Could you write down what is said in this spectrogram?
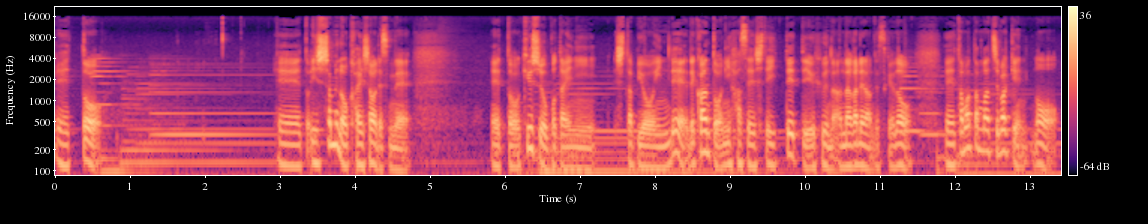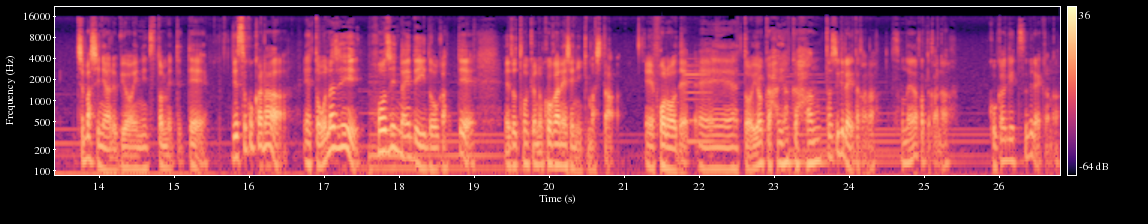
えっとえっと1社目の会社はですねえっと、九州を母体にした病院でで関東に派生していってっていう風な流れなんですけど、えー、たまたま千葉県の千葉市にある病院に勤めててでそこから、えっと、同じ法人内で移動があって、えっと、東京の小金井市に行きました、えー、フォローで、えー、っとよく約半年ぐらいいたかな。そんなになかったかな。5ヶ月ぐらいかな。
